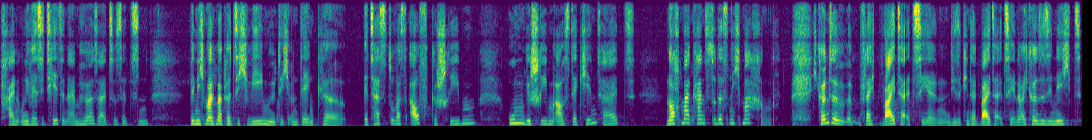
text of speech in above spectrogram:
freien Universität in einem Hörsaal zu sitzen, bin ich manchmal plötzlich wehmütig und denke, Jetzt hast du was aufgeschrieben, umgeschrieben aus der Kindheit. Nochmal kannst du das nicht machen. Ich könnte äh, vielleicht weiter erzählen, diese Kindheit weiter erzählen, aber ich könnte sie nicht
